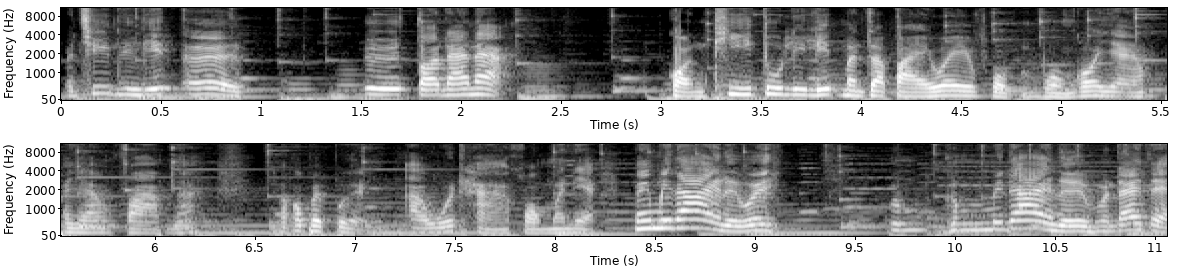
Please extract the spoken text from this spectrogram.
มันชื่อลิลิทเออคือตอนนั้นอะ ก่อนที่ตู้ลิลิทมันจะไปเว้ยผมผมก็ยังพยายามฟาร์มนะ แล้วก็ไปเปิดอาวุธหาของมันเนี่ยไม่ไม่ได้เลยเว้ยคือคือมันไม่ได้เลยมันได้แต่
